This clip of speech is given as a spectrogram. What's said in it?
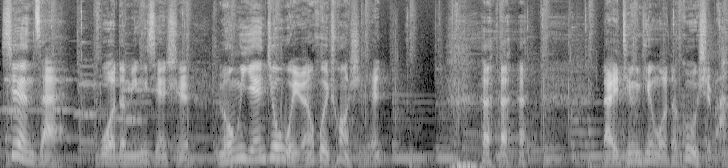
现在我的名衔是龙研究委员会创始人。来听听我的故事吧。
